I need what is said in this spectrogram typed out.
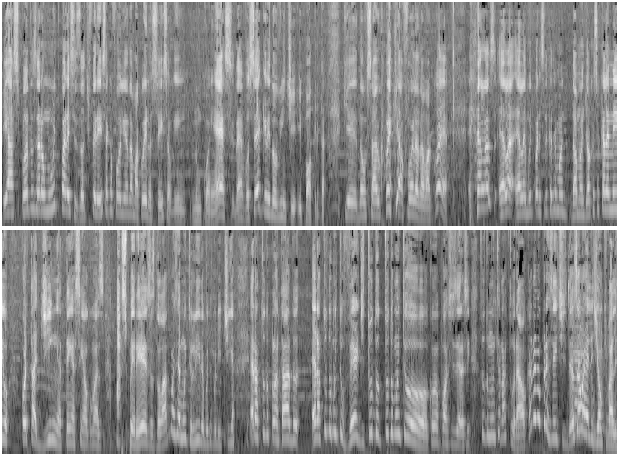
E as plantas eram muito parecidas. A diferença é que a folhinha da maconha, não sei se alguém não conhece, né? Você, querido ouvinte hipócrita, que não sabe como é que é a folha da maconha, elas, ela, ela é muito parecida com a de da mandioca, só que ela é meio cortadinha, tem assim algumas asperezas do lado, mas é muito linda, muito bonitinha. Era tudo plantado, era tudo muito verde, tudo, tudo muito, como eu posso dizer assim, tudo muito natural. Cara, era um presente de Deus, é, uma religião que vale,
